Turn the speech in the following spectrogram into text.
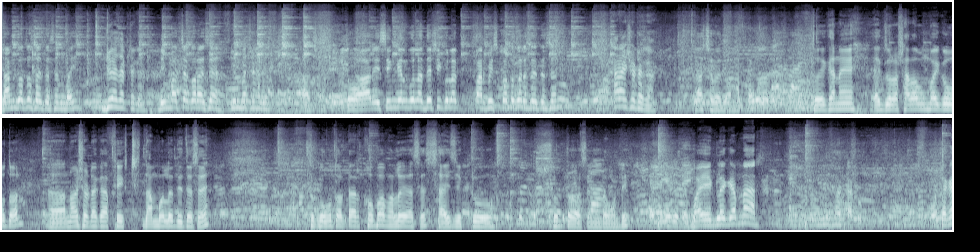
দাম কত চাইতেছেন ভাই? দুই হাজার টাকা। ডিম বাচ্চা করাইছেন? আচ্ছা। তো আর এই সিঙ্গেলগুলা দেশিগুলা পার পিস কত করে চাইতেছেন? আড়াইশো টাকা। আচ্ছা ভাই ধন্যবাদ। তো এখানে একজোড়া সাদা মুম্বাই কবুতর নয়শো টাকা ফিক্সড দাম বলে দিতেছে। তো কবুতরটার খোপা ভালোই আছে সাইজ একটু ছোট আছে মোটামুটি। ভাই এগুলা কি আপনার? টাকা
